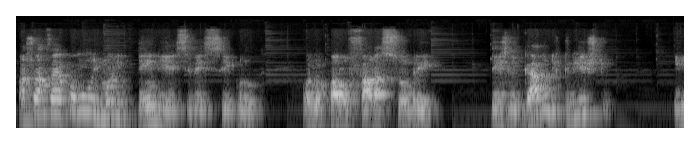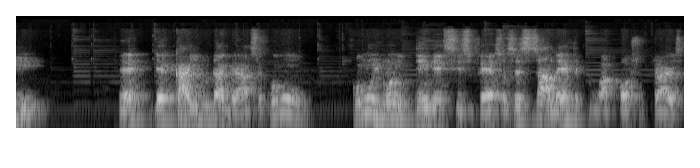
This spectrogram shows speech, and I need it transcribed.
Pastor Rafael, como o irmão entende esse versículo quando Paulo fala sobre desligado de Cristo e né, decaído da graça? Como, como o irmão entende esses versos, esses alertas que o apóstolo traz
